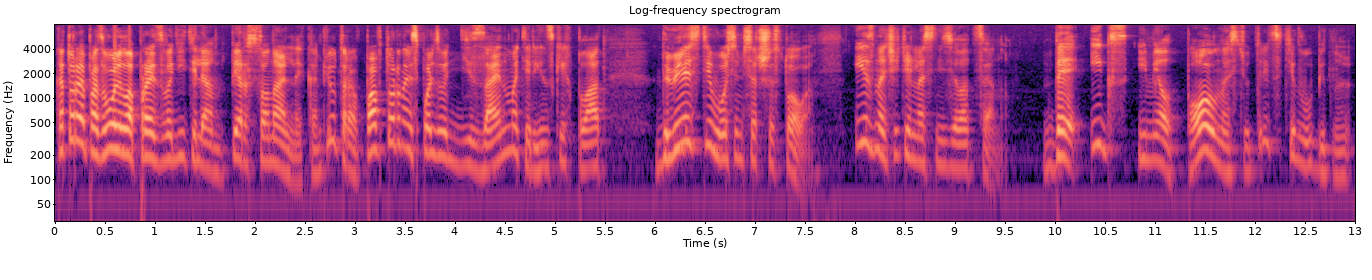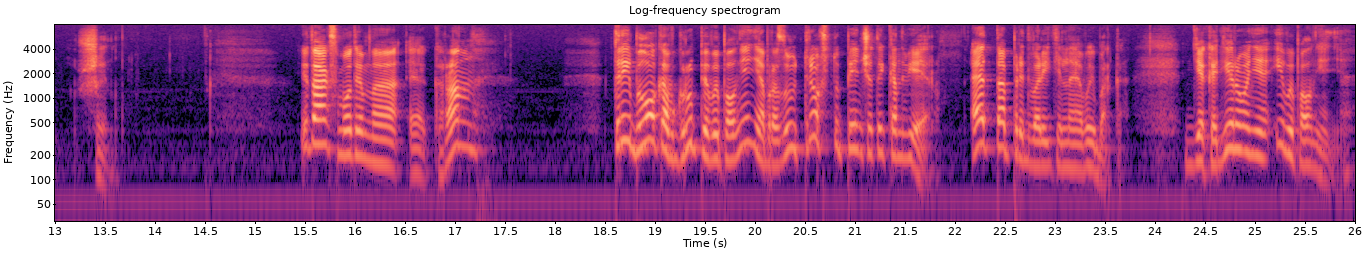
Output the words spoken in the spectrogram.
которая позволила производителям персональных компьютеров повторно использовать дизайн материнских плат 286 и значительно снизила цену. DX имел полностью 32-битную шину. Итак, смотрим на экран. Три блока в группе выполнения образуют трехступенчатый конвейер. Это предварительная выборка, декодирование и выполнение.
